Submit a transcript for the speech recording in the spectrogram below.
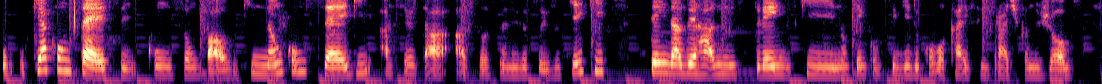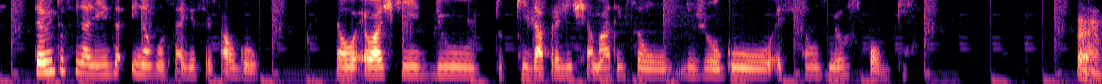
o, o que acontece com o São Paulo que não consegue acertar as suas finalizações? O que que tem dado errado nos treinos que não tem conseguido colocar isso em prática nos jogos? Tanto finaliza e não consegue acertar o gol. Então, eu acho que do, do que dá pra gente chamar a atenção do jogo, esses são os meus pontos. É,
